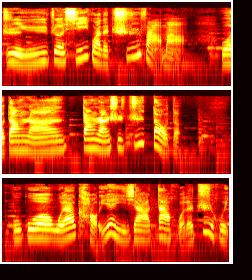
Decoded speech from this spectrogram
至于这西瓜的吃法嘛，我当然当然是知道的。不过我要考验一下大伙的智慧，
